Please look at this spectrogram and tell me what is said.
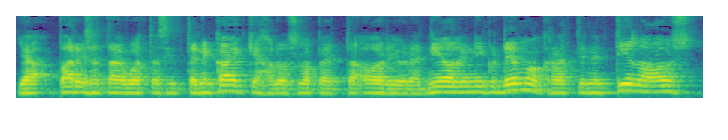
ja pari sata vuotta sitten, niin kaikki halusi lopettaa orjuuden. Niin oli niin kuin demokraattinen tilaus,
